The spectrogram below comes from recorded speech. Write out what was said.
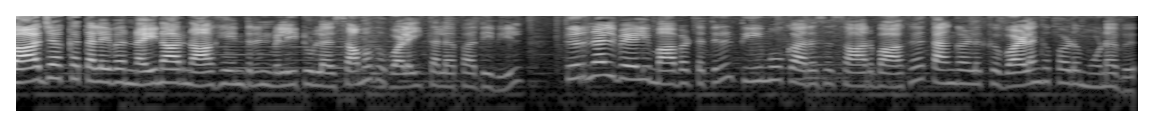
பாஜக தலைவர் நயினார் நாகேந்திரன் வெளியிட்டுள்ள சமூக வலைதள பதிவில் திருநெல்வேலி மாவட்டத்தில் திமுக அரசு சார்பாக தங்களுக்கு வழங்கப்படும் உணவு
